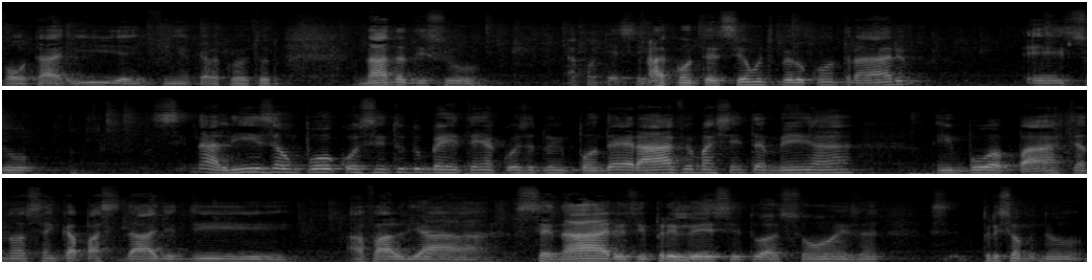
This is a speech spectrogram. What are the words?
voltaria, enfim, aquela coisa toda. Nada disso aconteceu. Aconteceu, muito pelo contrário. Isso sinaliza um pouco assim, tudo bem, tem a coisa do imponderável, mas tem também a, em boa parte, a nossa incapacidade de avaliar cenários e prever Isso. situações, né? principalmente no,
